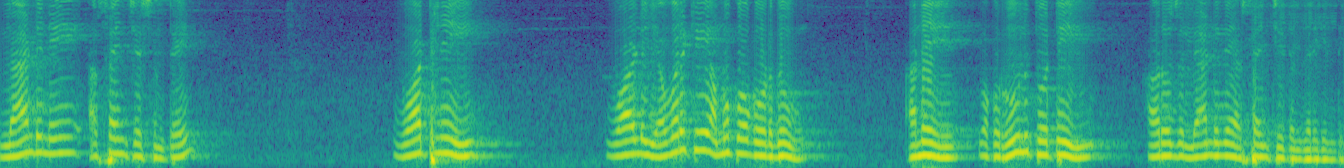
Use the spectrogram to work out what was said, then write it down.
ల్యాండ్ని అసైన్ చేస్తుంటే వాటిని వాళ్ళు ఎవరికీ అమ్ముకోకూడదు అనే ఒక రూల్ తోటి ఆ రోజు ల్యాండ్ని అసైన్ చేయడం జరిగింది.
